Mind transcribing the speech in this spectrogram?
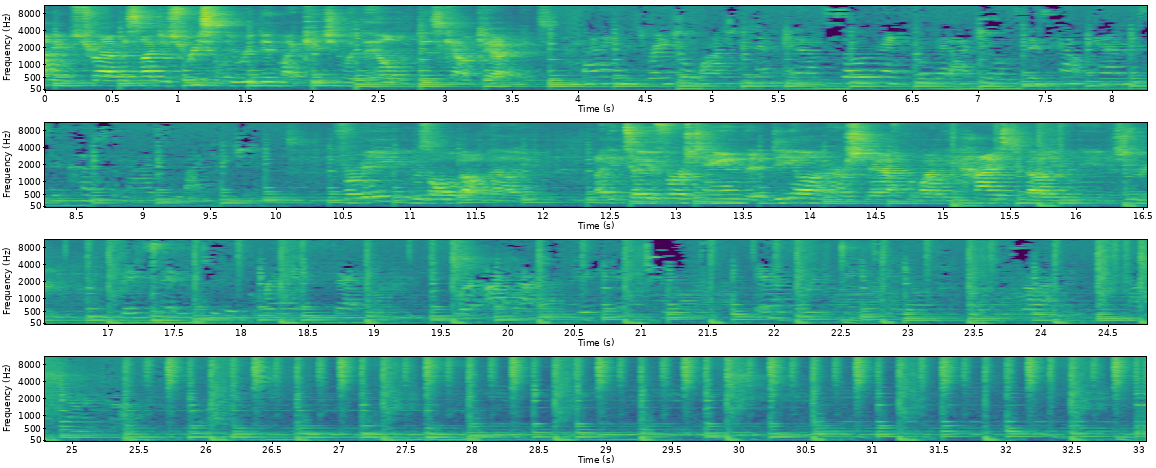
my name is Travis, and I just recently redid my kitchen with the help of Discount Cabinets. My name is Rachel Washington, and I'm so thankful that I chose Discount Cabinets to customize my kitchen. For me, it was all about value. I can tell you firsthand that Dion and her staff provide the highest value in the industry. They set it to the great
